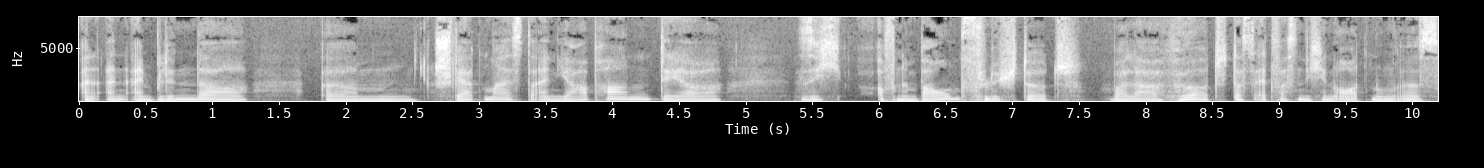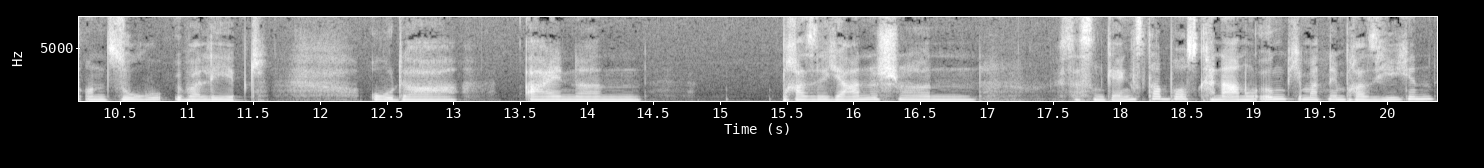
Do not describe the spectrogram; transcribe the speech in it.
ein, ein, ein blinder ähm, Schwertmeister in Japan, der sich auf einem Baum flüchtet, weil er hört, dass etwas nicht in Ordnung ist und so überlebt. Oder einen brasilianischen, ist das ein Gangsterboss? Keine Ahnung, irgendjemanden in Brasilien,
